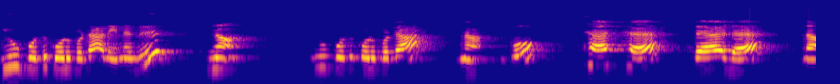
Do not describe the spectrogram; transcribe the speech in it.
யூ போட்டு கோடு போட்டா அது என்னது? நா. யூ போட்டு கோடு போட்டா நான் இப்போ ட நா.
